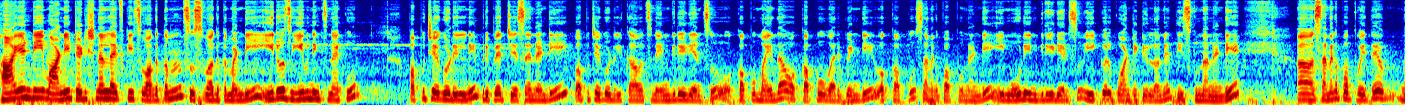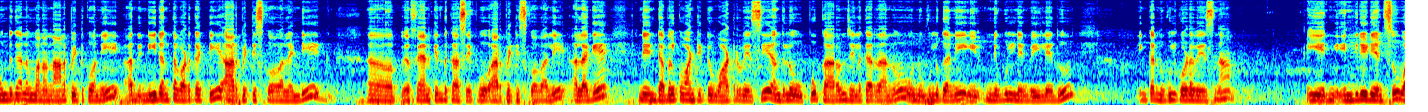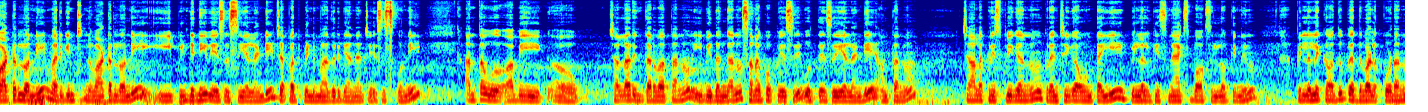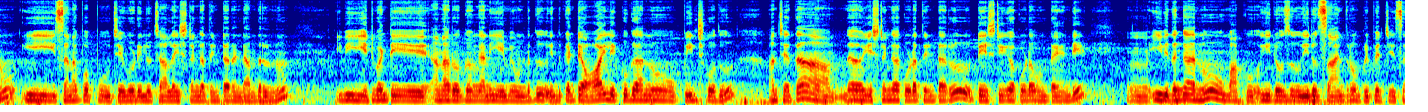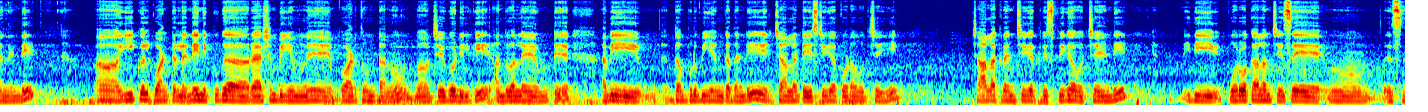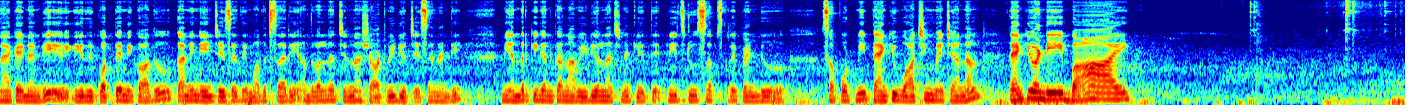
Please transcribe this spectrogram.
Hi అండి వాణి traditional లైఫ్కి స్వాగతం సుస్వాగతం అండి ఈరోజు ఈవినింగ్ స్నాక్ పప్పు చేగోడీల్ని ప్రిపేర్ చేశానండి. పప్పు చేగోడీలు కావాల్సిన ఇంగ్రీడియంట్స్ ఒక కప్పు మైదా ఒక కప్పు వరిపిండి ఒక కప్పు శనగపప్పునండి. ఈ మూడు ఇంగ్రీడియంట్స్ ఈక్వల్ క్వాంటిటీలోనే తీసుకున్నానండి. శనగపప్పు అయితే ముందుగానే మనం నానపెట్టుకొని అది నీరంతా వడగట్టి ఆరపెట్టేసుకోవాలండి. ఫ్యాన్ కింద కాసేపు ఆరపెట్టేసుకోవాలి. అలాగే నేను డబల్ క్వాంటిటీ వాటర్ వేసి అందులో ఉప్పు కారం జీలకర్రను నువ్వులు కానీ నువ్వులు నేను వేయలేదు. ఇంకా నువ్వులు కూడా వేసిన ఈ ఇంగ్రీడియంట్స్ వాటర్లోని మరిగించిన వాటర్లోని ఈ పిండిని వేసేసేయాలండి. చపాతి పిండి మాదిరిగానే చేసేసుకొని అంతా అవి చల్లారిన తర్వాతను ఈ విధంగాను శనగపప్పు వేసి ఒత్తేసేయాలండి అంతాను. చాలా క్రిస్పీగాను క్రంచీగా ఉంటాయి. పిల్లలకి స్నాక్స్ బాక్సుల్లోకి నేను పిల్లలే కాదు పెద్దవాళ్ళకి కూడాను ఈ శనగపప్పు చేగోడీలు చాలా ఇష్టంగా తింటారండి అందరూ ఇవి ఎటువంటి అనారోగ్యం కానీ ఏమీ ఉండదు. ఎందుకంటే ఆయిల్ ఎక్కువగాను పీల్చుకోదు. అంచేత ఇష్టంగా కూడా తింటారు టేస్టీగా కూడా ఉంటాయండి. ఈ విధంగాను మాకు ఈరోజు ఈరోజు సాయంత్రం ప్రిపేర్ చేశానండి. ఈక్వల్ క్వాంటిటీలో. నేను ఎక్కువగా రేషన్ బియ్యంనే వాడుతూ ఉంటాను చేగోడీలకి. అందువల్ల ఏమంటే అవి దంపుడు బియ్యం కదండి చాలా టేస్టీగా కూడా వచ్చాయి. చాలా క్రంచీగా క్రిస్పీగా వచ్చాయండి. ఇది పూర్వకాలం చేసే స్నాక్ అయినండి. ఇది కొత్త ఏమీ కాదు కానీ నేను చేసేది మొదటిసారి. అందువలన చిన్న షార్ట్ వీడియో చేశానండి. మీ అందరికీ కనుక నా వీడియోలు నచ్చినట్లయితే please do subscribe and support me thank you watching my channel thank you అండి బాయ్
